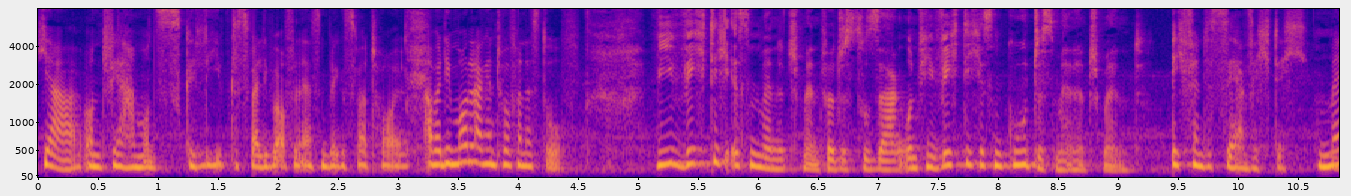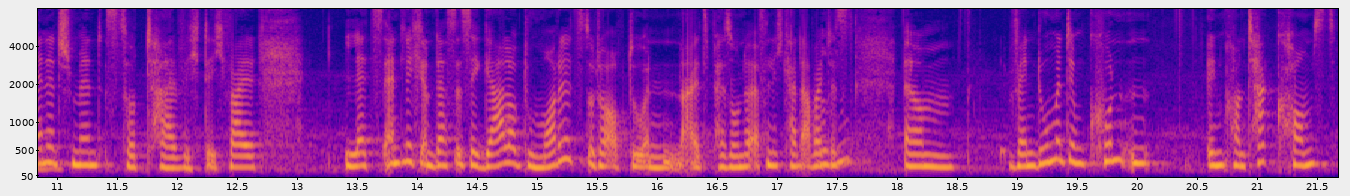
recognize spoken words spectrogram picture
ja, und wir haben uns geliebt. Das war Liebe auf den ersten Blick, es war toll. Aber die Modelagentur fand es doof. Wie wichtig ist ein Management, würdest du sagen? Und wie wichtig ist ein gutes Management? Ich finde es sehr wichtig. Management ist total wichtig, weil letztendlich, und das ist egal, ob du modelst oder ob du in, als Person der Öffentlichkeit arbeitest, mhm. ähm, wenn du mit dem Kunden in Kontakt kommst,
